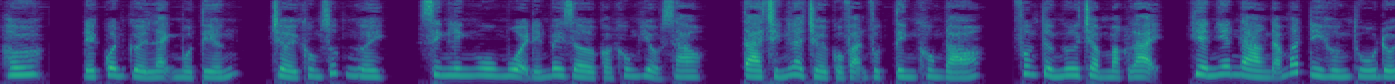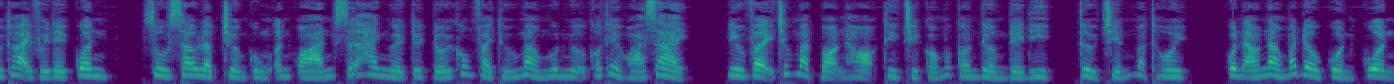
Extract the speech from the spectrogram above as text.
Hừ, đế quân cười lạnh một tiếng, trời không giúp ngươi, sinh linh ngu muội đến bây giờ còn không hiểu sao, ta chính là trời của vạn vực tinh không đó. Phương Tử Ngư trầm mặc lại, hiển nhiên nàng đã mất đi hứng thú đối thoại với đế quân, dù sao lập trường cùng ân oán giữa hai người tuyệt đối không phải thứ mà ngôn ngữ có thể hóa giải, như vậy trước mặt bọn họ thì chỉ có một con đường để đi, tử chiến mà thôi. Quần áo nàng bắt đầu cuồn cuộn,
